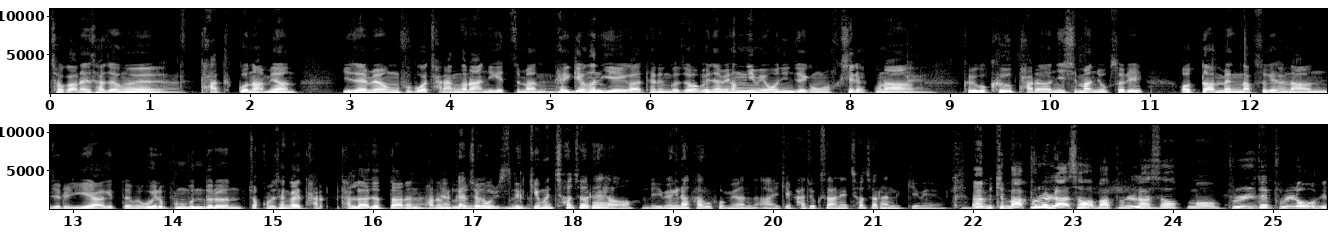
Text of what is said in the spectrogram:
저간의 사정을 네. 다 듣고 나면 이재명 후보가 잘한 건 아니겠지만 음. 배경은 이해가 되는 거죠. 왜냐하면 형님이 원인 제공을 확실히 했구나. 네. 그리고 그 발언이 심한 욕설이 어떠한 맥락 속에서 음. 나왔는지를 이해하기 때문에 오히려 본 분들은 조금 생각이 달, 달라졌다는 아, 반응들도 약간 제법 좀 있습니다. 느낌은 처절해요. 음. 이 맥락하고 보면 아 이게 가족사 안에 처절한 느낌이에요. 아무튼 맞불을 놔서, 맞불을 놔서, 뭐, 불대 불로. 이렇게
